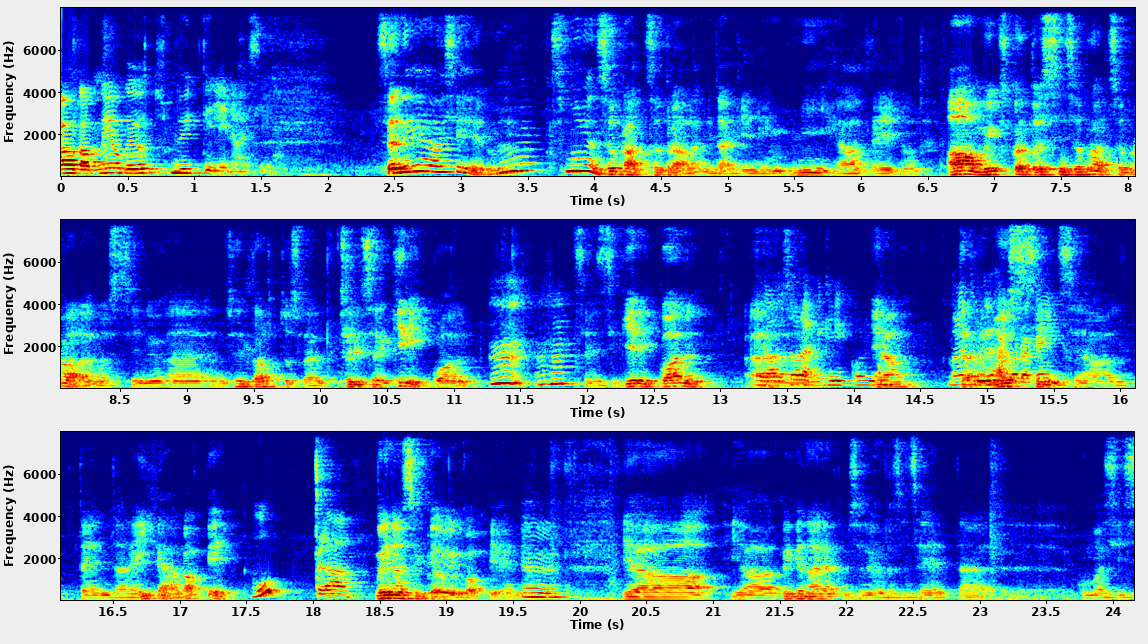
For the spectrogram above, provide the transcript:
Aga minuga juhtus müütiline asi. see on hea asi, kas ma olen sõbrad sõbrale midagi nii, nii head leidnud? aa, ma ükskord ostsin sõbrad sõbrale, ma ostsin ühe, see oli Tartus veel, see oli selle kiriku all, Mm -hmm. see oli see kiriku all. ja Salemi kiriku all. jah, Ma ostsin sealt endale IKEA kapi upla või noh, sihuke öökapi on ju mm.. ja, ja kõige naljakam selle juures on see, et äh, kui ma siis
